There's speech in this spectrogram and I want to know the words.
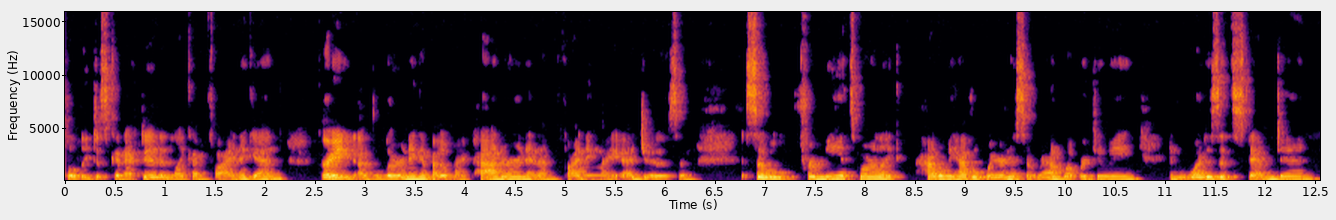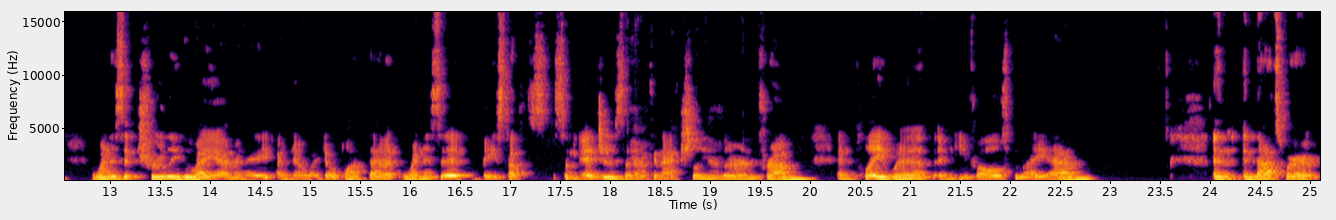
totally disconnected and like I'm fine again. Great. I'm learning about my pattern and I'm finding my edges and so for me it's more like how do we have awareness around what we're doing and what is it stemmed in when is it truly who I am and I, I know I don't want that? When is it based off some edges that I can actually Yeah. learn from and play with and evolve who I am? And and that's where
